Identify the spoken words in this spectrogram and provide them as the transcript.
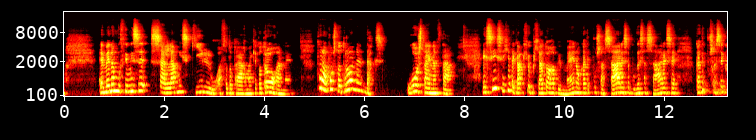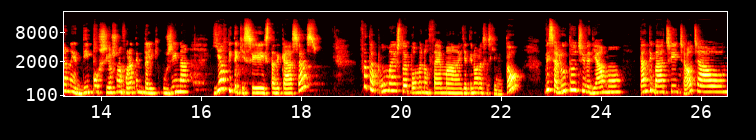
Εμένα μου θυμίσε σαλάμι σκύλου αυτό το πράγμα και το τρώγανε. Τώρα πώς το τρώνε, εντάξει, γούστα είναι αυτά. Εσείς έχετε κάποιο πιάτο αγαπημένο, κάτι που σας άρεσε, που δεν σας άρεσε, κάτι που σας έκανε εντύπωση όσον αφορά την Ιταλική κουζίνα; Για πείτε κι εσείς τα δικά σας. Θα τα πούμε στο επόμενο θέμα. Για την ώρα σας χαιρετώ. Vi saluto, ci vediamo Tanti baci, ciao ciao!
